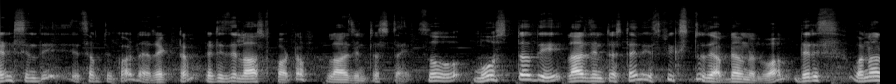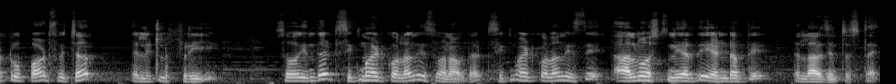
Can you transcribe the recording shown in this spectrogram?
ends in the something called rectum that is the last part of large intestine so most of the large intestine is fixed to the abdominal wall there is one or two parts which are a little free so in that sigmoid colon is one of that sigmoid colon is the almost near the end of the large intestine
